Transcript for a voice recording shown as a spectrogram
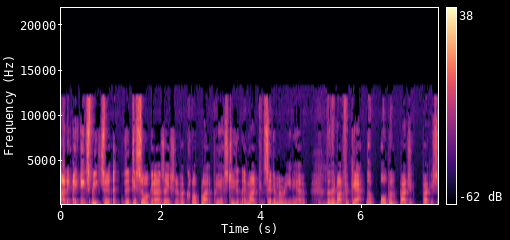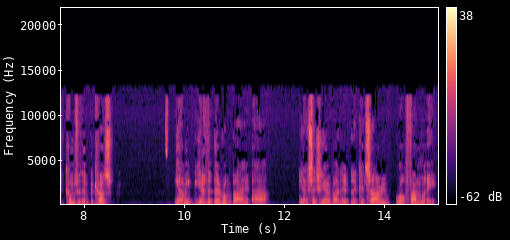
and it, speaks to the disorganisation of a club like PSG that they might consider Mourinho, mm-hmm. that they might forget that all the baggage, baggage that comes with him. Because, yeah, I mean, you know, that they're run by uh, you know, essentially owned by the, the Qatari royal family,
